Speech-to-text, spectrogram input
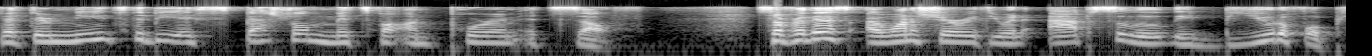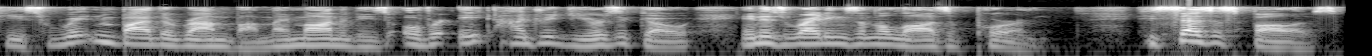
that there needs to be a special mitzvah on Purim itself? So for this, I want to share with you an absolutely beautiful piece written by the Rambam, Maimonides, over 800 years ago in his writings on the laws of Purim. He says as follows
